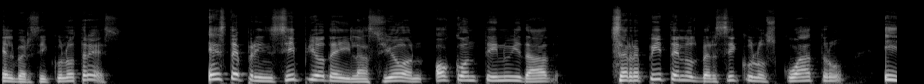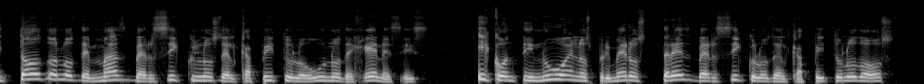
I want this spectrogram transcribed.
el versículo 3. Este principio de hilación o continuidad se repite en los versículos 4 y todos los demás versículos del capítulo 1 de Génesis y continúa en los primeros tres versículos del capítulo 2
